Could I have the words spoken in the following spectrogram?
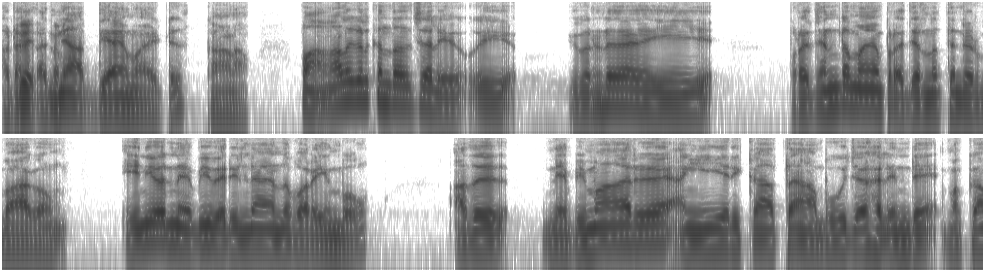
അടഞ്ഞ അധ്യായമായിട്ട് കാണാം. അപ്പോൾ ആളുകൾക്ക് എന്താണെന്ന് വെച്ചാൽ ഈ ഇവരുടെ ഈ പ്രചണ്ഡമായ പ്രചരണത്തിന്റെ ഒരു ഭാഗം ഇനി ഒരു നബി വരില്ല എന്ന് പറയുമ്പോൾ അത് നബിമാരെ അംഗീകരിക്കാത്ത അബൂജഹലിന്റെ മക്കാ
